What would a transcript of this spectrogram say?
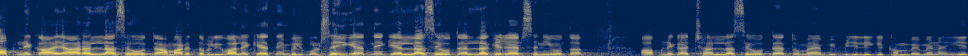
آپ نے کہا یار اللہ سے ہوتا ہے ہمارے تبلی والے کہتے ہیں بالکل صحیح کہتے ہیں کہ اللہ سے ہوتا ہے اللہ کے غیر سے نہیں ہوتا آپ نے کہا اچھا اللہ سے ہوتا ہے تو میں ابھی بجلی کے کھمبے میں نا یہ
